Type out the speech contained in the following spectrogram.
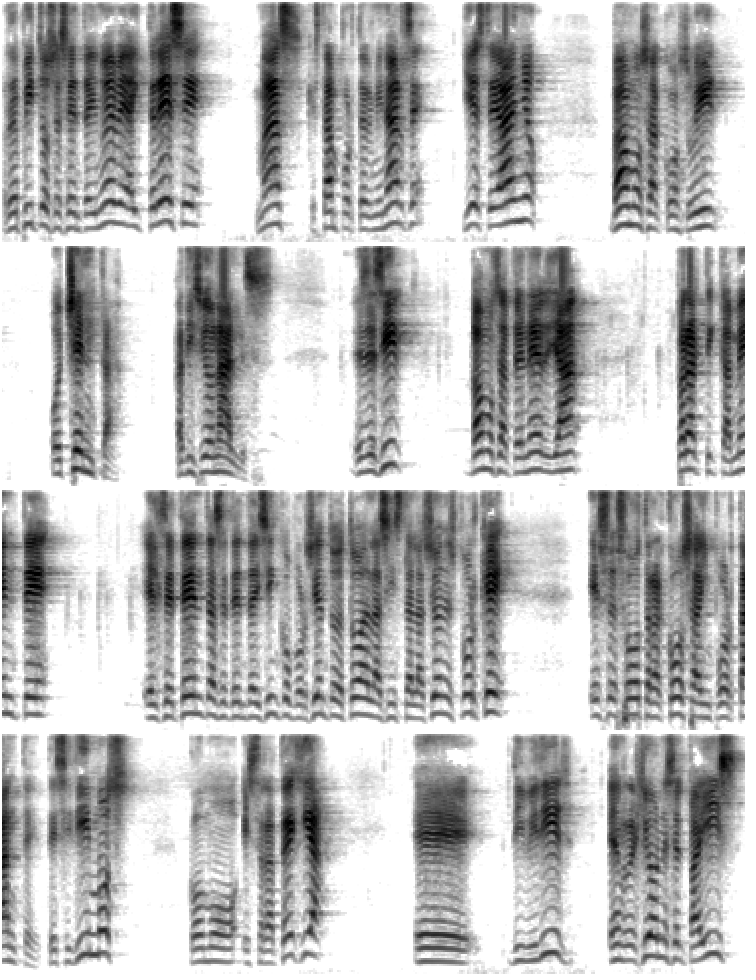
Repito, 69, hay 13 más que están por terminarse y este año vamos a construir 80 adicionales. Es decir, vamos a tener ya prácticamente el 70-75% de todas las instalaciones, porque eso es otra cosa importante. Decidimos como estrategia eh, dividir en regiones el país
